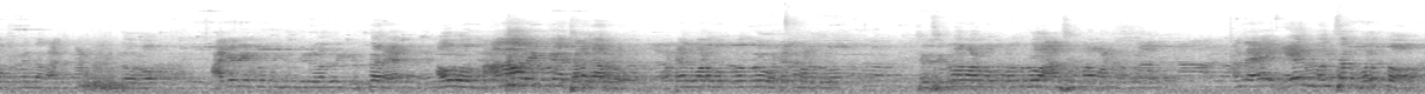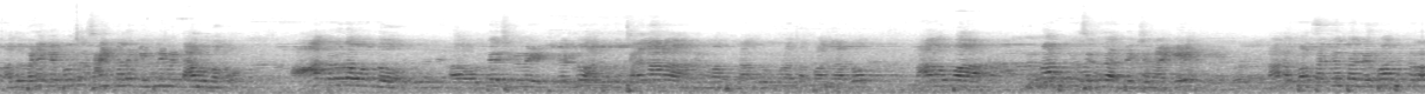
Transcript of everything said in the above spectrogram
ವರ್ಷಗಳಿಂದ ರಾಜಕಾರಣದಲ್ಲಿ ಇದ್ದವರು ಹಾಗೆಯೇ ಇನ್ನು ಮುಂದಿನ ದಿನಗಳಲ್ಲೂ ಇರ್ತಾರೆ. ಅವರು ನಾನಾ ರೀತಿಯ ಛಲಗಾರರು. ಹೋಟೆಲ್ ಮಾಡಬೇಕು ಅಂದ್ರು ಹೋಟೆಲ್ ಮಾಡಿದ್ರು ಸಿನಿಮಾ ಮಾಡಬೇಕು ಅಂದ್ರು ಆ ಸಿನಿಮಾ ಮಾಡಿದ್ರು. ಅಂದ್ರೆ ಏನ್ ಮನ್ಸಲ್ಲಿ ಬರುತ್ತೋ ಅದು ಬೆಳಗ್ಗೆ ಬಂದ್ರೆ ಸಾಯಂಕಾಲಕ್ಕೆ ಇಂಪ್ಲಿಮೆಂಟ್ ಆಗ್ಬಿಡ್ಬೇಕು. ಆ ಥರದ ಒಂದು ಉದ್ದೇಶಗಳನ್ನ ಇಟ್ಕೊಂಡು ಅದೊಂದು ಚಳಗಾಲ ನಿರ್ಮಾಪಕ ಆದರೂ ಕೂಡ ತಪ್ಪಾಗಲಾರ್ದು. ನಾನೊಬ್ಬ ನಿರ್ಮಾಪಕರ ಸಂಘದ ಅಧ್ಯಕ್ಷನಾಗಿ, ನಾನು ಬರ್ತಕ್ಕಂಥ ನಿರ್ಮಾಪಕರ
